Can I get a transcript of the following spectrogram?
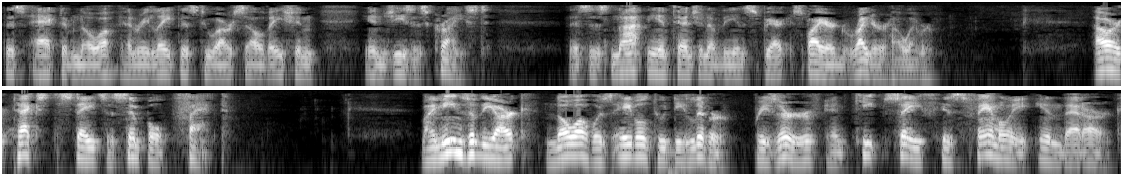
this act of Noah and relate this to our salvation in Jesus Christ. This is not the intention of the inspired writer, however. Our text states a simple fact. By means of the ark, Noah was able to deliver, preserve, and keep safe his family in that ark.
